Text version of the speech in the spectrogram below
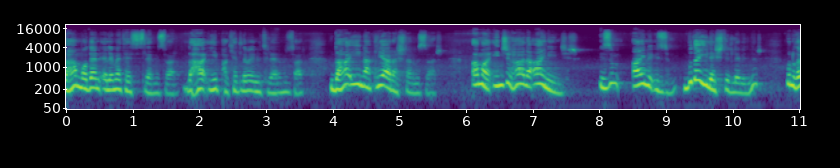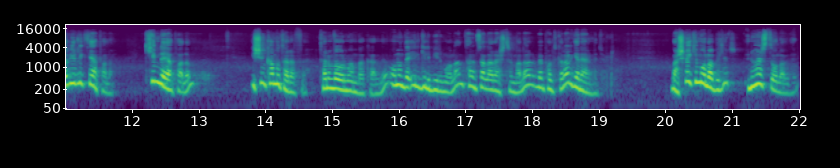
Daha modern eleme tesislerimiz var. Daha iyi paketleme ünitelerimiz var. Daha iyi nakliye araçlarımız var. Ama incir hala aynı incir. Üzüm aynı üzüm. Bu da iyileştirilebilir. Bunu da birlikte yapalım. Kimle yapalım? İşin kamu tarafı, Tarım ve Orman Bakanlığı. Onun da ilgili birimi olan Tarımsal Araştırmalar ve Politikalar Genel Müdürlüğü. Başka kim olabilir? Üniversite olabilir.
